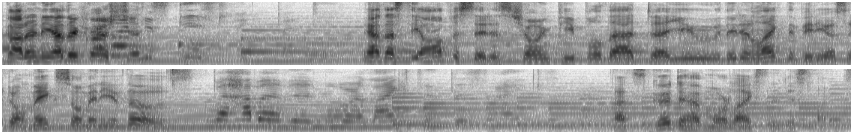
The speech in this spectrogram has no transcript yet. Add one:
got any other questions? is this like button? Yeah, that's the opposite. It's showing people that uh, you they didn't like the video, so don't make so many of those. But how about there's more likes than dislikes? That's good to have more likes than dislikes.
